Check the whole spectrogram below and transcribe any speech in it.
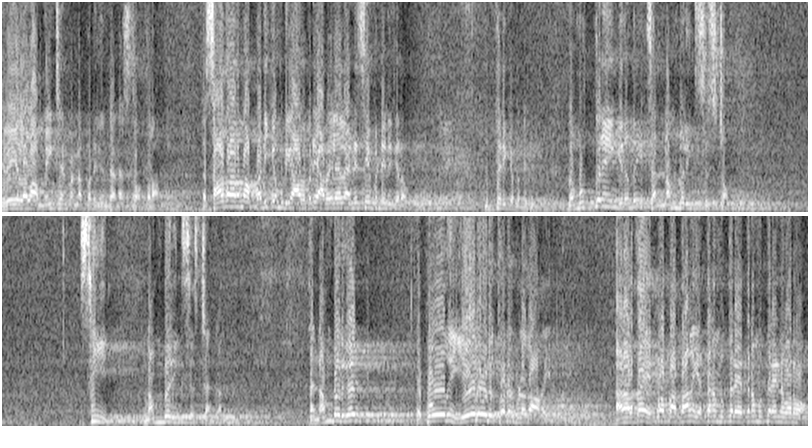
இவைகளெல்லாம் மெயின்டைன் பண்ணப்படுகின்றன ஸ்தோத்திரம். சாதாரணமாக படிக்க முடியாதபடி அவையிலெல்லாம் என்ன செய்யப்பட்டிருக்கிறது? முத்தரிக்கப்பட்டிருக்கு இந்த முத்திரைங்கிறது இட்ஸ் அ நம்பரிங் சிஸ்டம் சீன் நம்பரிங் சிஸ்டங்கள் இந்த நம்பர்கள் எப்போதும் ஏழோடு தொடர்புள்ளதாக இருக்கும். அதனால தான் எப்போ பார்த்தாலும் எத்தனை முத்திரை எத்தனை முத்திரைன்னு வரும்?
